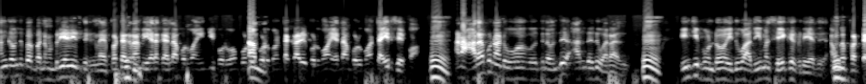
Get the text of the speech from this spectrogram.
அங்க வந்து இப்ப நம்ம பிரியாணி எடுத்துக்கங்களேன். பட்டை கிராம்பு ஏலக்காய் எல்லாம் போடுவோம். இஞ்சி போடுவோம் பூண்டு. போடுவோம் தக்காளி போடுவோம் எல்லாம் போடுவோம். தயிர் சேர்ப்போம். ஆனா அரபு நாடு இதுல வந்து அந்த இது வராது. இஞ்சி பூண்டோ இதுவோ அதிகமா சேர்க்க கிடையாது. அவங்க பட்டை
